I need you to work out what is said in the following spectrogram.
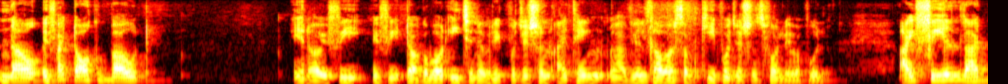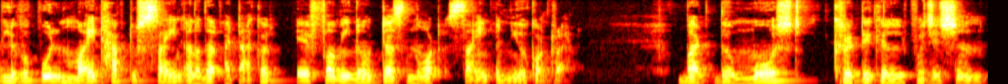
Now, if I talk about you know, if we if we talk about each and every position, I think uh, we'll cover some key positions for Liverpool. I feel that Liverpool might have to sign another attacker if Firmino does not sign a new contract. But the most critical position,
